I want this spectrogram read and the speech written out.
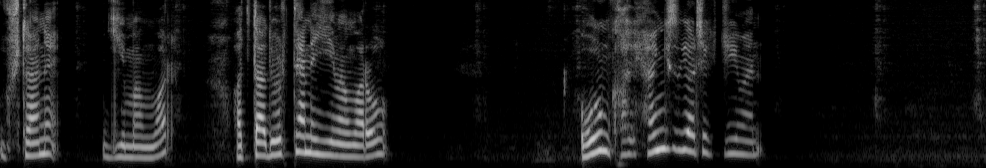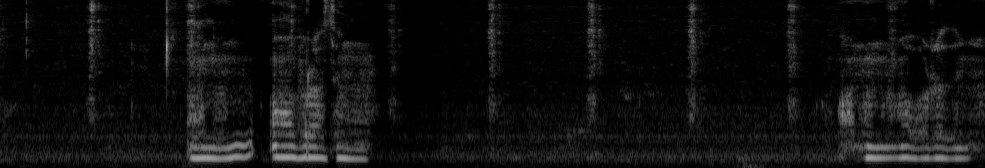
Üç tane giymem var. Hatta dört tane giymem var o. Oğlum hangisi gerçek giymen? Ananı avradını. Ananı avradını.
